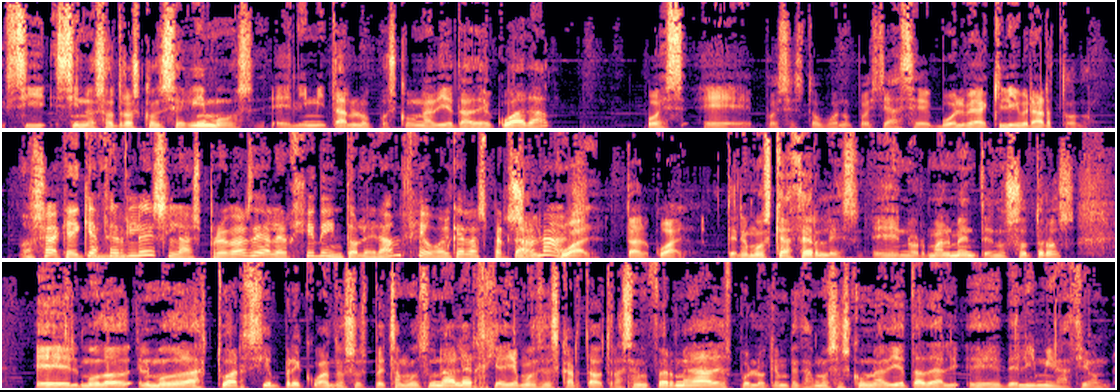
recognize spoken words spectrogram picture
si, si nosotros conseguimos eh, limitarlo pues con una dieta adecuada, pues, eh, pues esto, bueno, pues ya se vuelve a equilibrar todo. O sea, que hay que hacerles las pruebas de alergia y de intolerancia, igual que las personas. Tal cual, tal cual. Tenemos que hacerles eh, normalmente nosotros el modo, el modo de actuar siempre cuando sospechamos de una alergia y hemos descartado otras enfermedades, pues lo que empezamos es con una dieta de, eh, de, eliminación.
